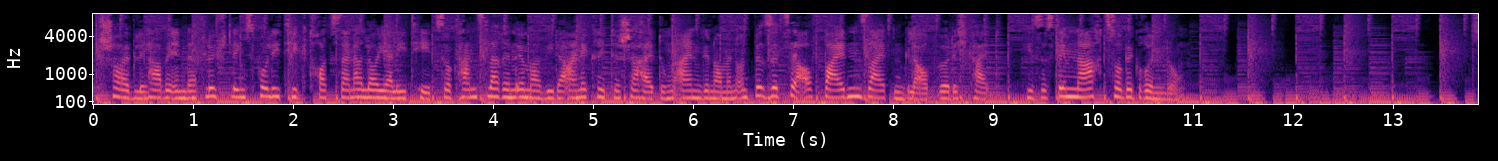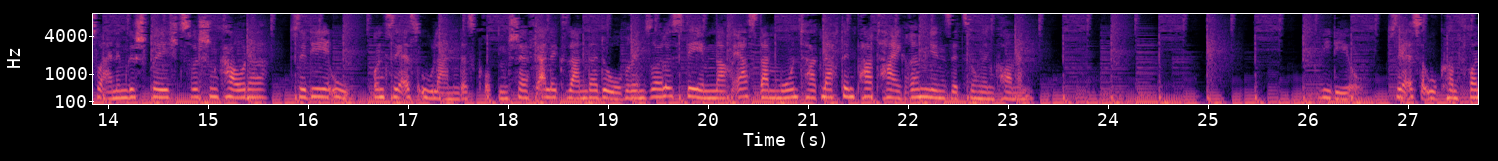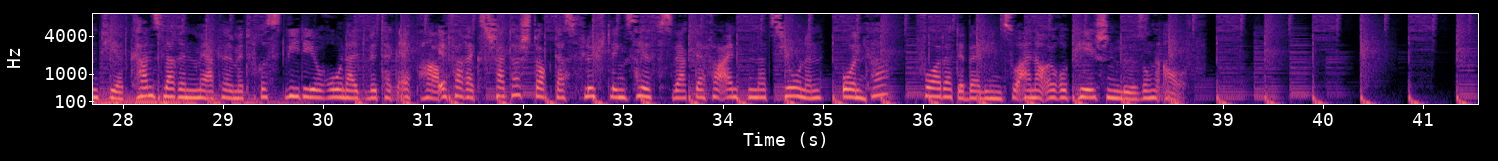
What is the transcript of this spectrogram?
Schäuble habe in der Flüchtlingspolitik trotz seiner Loyalität zur Kanzlerin immer wieder eine kritische Haltung eingenommen und besitze auf beiden Seiten Glaubwürdigkeit, hieß es demnach zur Begründung. Zu einem Gespräch zwischen Kauder, CDU, und CSU-Landesgruppenchef Alexander Dobrin soll es demnach erst am Montag nach den Parteigremiensitzungen kommen. Video, CSU konfrontiert Kanzlerin Merkel mit Fristvideo Ronald Wittek FHFRX Shutterstock Das Flüchtlingshilfswerk der Vereinten Nationen, UNHA, forderte Berlin zu einer europäischen Lösung auf.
